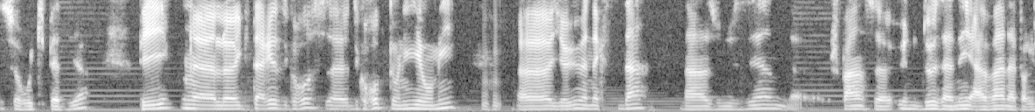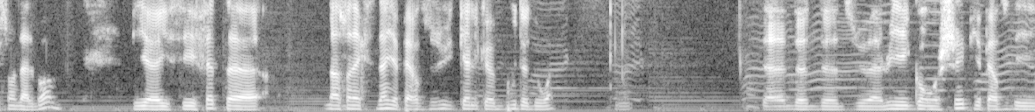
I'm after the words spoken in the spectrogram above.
sur Wikipédia. Puis euh, le guitariste du groupe, euh, du groupe Tony Iommi, Mhm. euh, il y a eu un accident dans une usine, je pense une ou deux années avant l'apparition de l'album. Puis il s'est fait. dans son accident, il a perdu quelques bouts de doigts. De, de, de- du, euh, lui est gaucher, puis il a perdu des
